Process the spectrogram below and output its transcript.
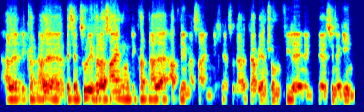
alle, die könnten alle ein bisschen Zulieferer sein und die könnten alle Abnehmer sein. Nicht? Also da, da wären schon viele äh, Synergien.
